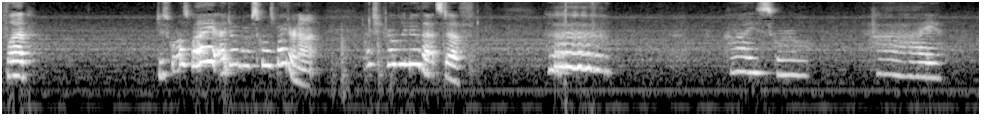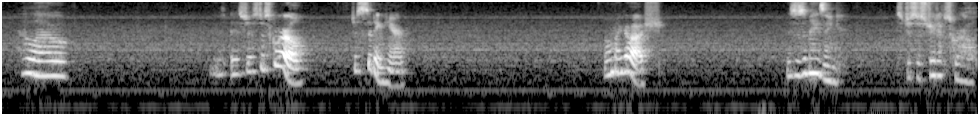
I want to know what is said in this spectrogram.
Flip. Do squirrels bite? I don't know if squirrels bite or not. I should probably know that stuff. Squirrel. Hi. Hello. It's just a squirrel. Just sitting here. Oh my gosh. This is amazing. It's just a straight up squirrel.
